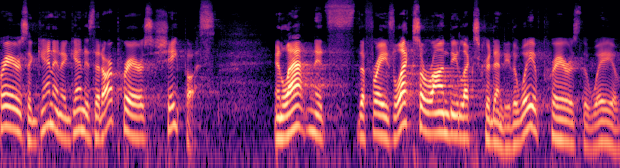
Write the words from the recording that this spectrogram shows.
prayers again and again, is that our prayers shape us. In Latin, it's the phrase lex orandi, lex credendi. The way of prayer is the way of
